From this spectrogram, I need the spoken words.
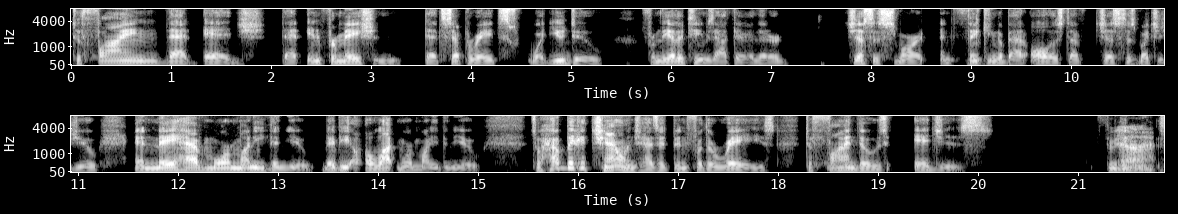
to find that edge that information that separates what you do from the other teams out there that are just as smart and thinking about all this stuff just as much as you and may have more money than you, maybe a lot more money than you. So, how big a challenge has it been for the Rays to find those edges through Yeah, the,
